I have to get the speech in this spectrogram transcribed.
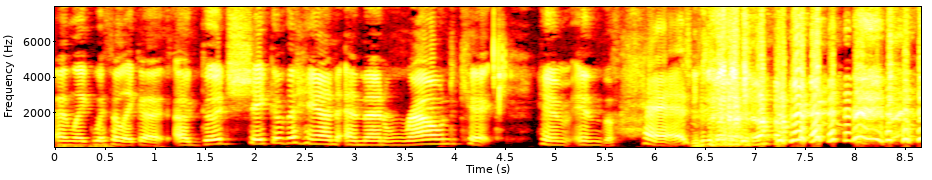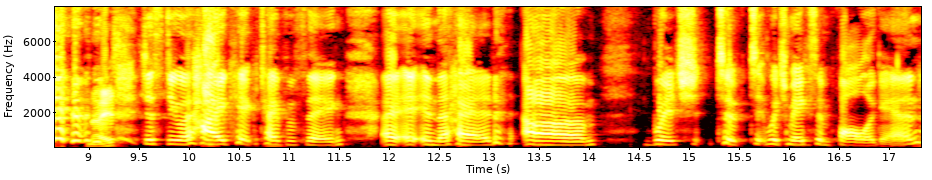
And like with a like a, a good shake of the hand and then round kick him in the head. Nice. Just do a high kick type of thing uh, in the head, um, which to, to which makes him fall again.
